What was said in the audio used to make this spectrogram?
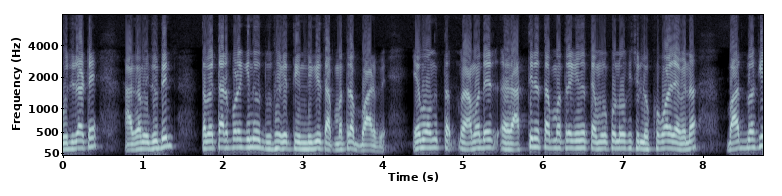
গুজরাটে আগামী দুদিন। তবে তারপরে কিন্তু দু থেকে তিন ডিগ্রি তাপমাত্রা বাড়বে। এবং আমাদের রাত্রির তাপমাত্রায় কিন্তু তেমন কোনো কিছু লক্ষ্য করা যাবে না। বাদ বাকি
